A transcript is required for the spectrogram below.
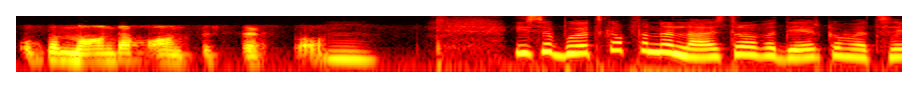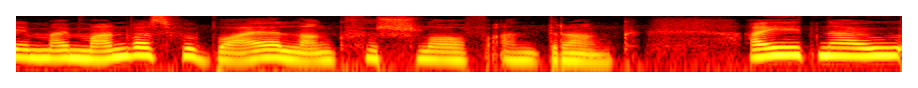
op 'n maandag aand beskikbaar. Hmm. Hier is 'n boodskap van 'n luisteraar wat deurkom wat sê my man was vir baie lank verslaaf aan drank. Hy het nou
